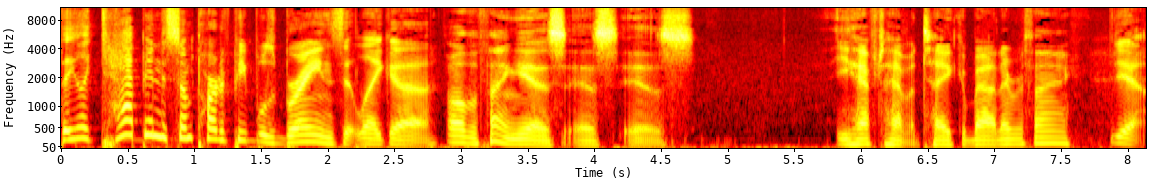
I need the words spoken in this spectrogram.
they like tap into some part of people's brains that like uh well, the thing is, is is you have to have a take about everything, yeah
